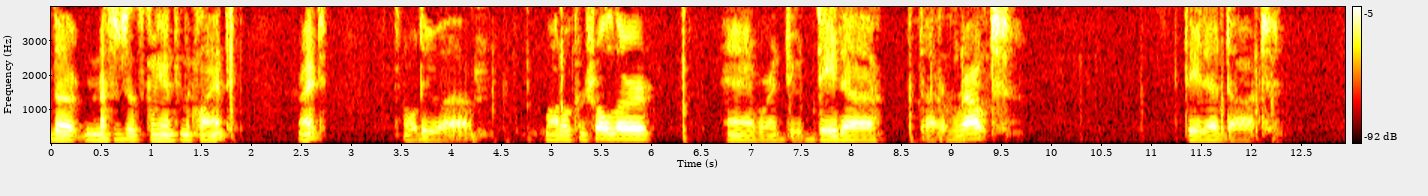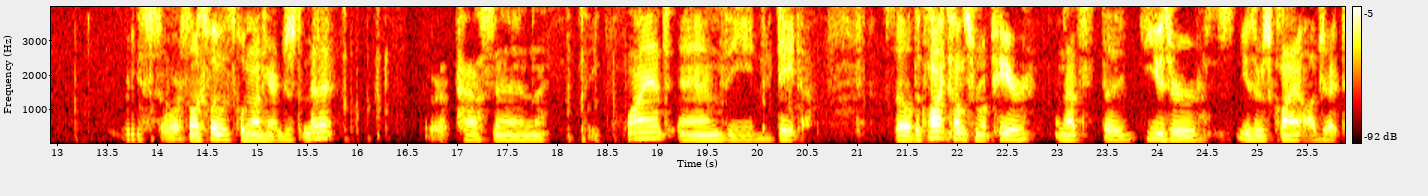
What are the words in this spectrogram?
the message that's coming in from the client, right? We'll do uh, model controller, and we're going to do data dot route data dot resource. I'll explain what's going on here in just a minute. We're going to pass in client and the data. So the client comes from up here, and that's the user user's client object,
